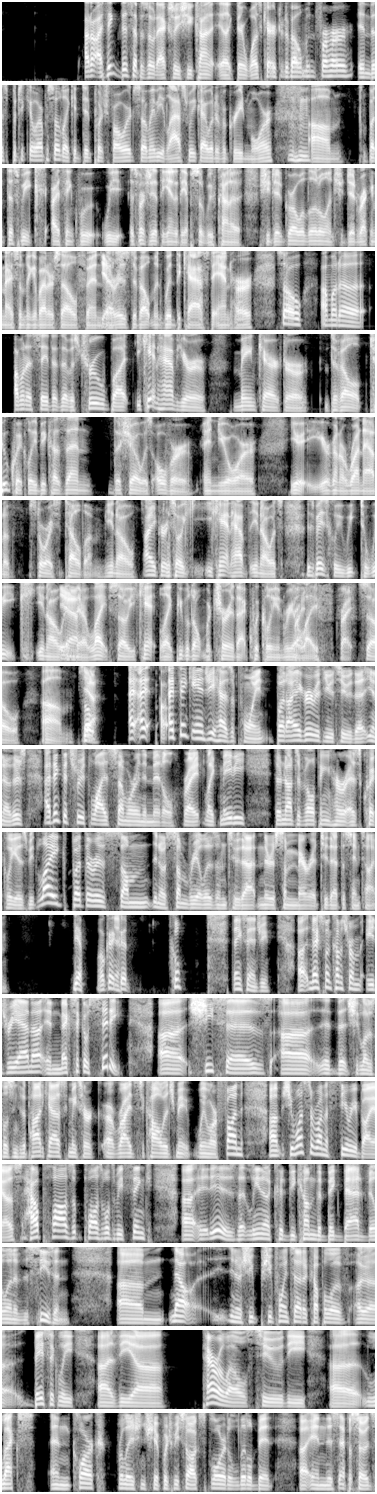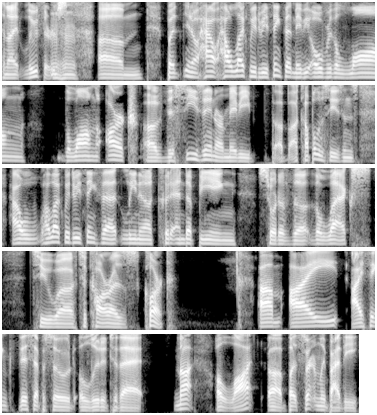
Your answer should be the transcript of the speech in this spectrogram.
I don't. I think this episode actually, she kind of like there was character development for her in this particular episode. Like it did push forward. So maybe last week I would have agreed more. Um, but this week I think we, we especially at the end of the episode, we've kind of she did grow a little and she did recognize something about herself, and Yes. there is development with the cast and her. So I'm gonna I'm gonna say that that was true, but you can't have your main character develop too quickly because then the show is over and you're you're, you're going to run out of stories to tell them you know I agree. so you, can't have you know it's it's basically week to week you know Yeah. in their life so you can't like people don't mature that quickly in real Right. life Right. so um so yeah. I, I, I think Angie has a point, but I agree with you too that, you know, there's, I think the truth lies somewhere in the middle, right? Like maybe they're not developing her as quickly as we'd like, but there is some, you know, some realism to that and there's some merit to that at the same time. Yeah okay Yeah. good Cool. Thanks, Angie. Uh, next one comes from Adriana in Mexico City. Uh, she says uh, that she loves listening to the podcast. It makes her uh, rides to college may- way more fun. Um, she wants to run a theory by us. How plaus- plausible do we think uh, it is that Lena could become the big bad villain of the season? Um, now, you know, she she points out a couple of uh, basically uh, the uh, parallels to the uh, Lex and Clark relationship, which we saw explored a little bit uh, in this episode tonight, Luthors. Um, but you know, how how likely do we think that maybe over the long the long arc of this season, or maybe a, a couple of seasons, how how likely do we think that Lena could end up being sort of the the Lex to uh, to Kara's Clark? Um, I I think this episode alluded to that not a lot, uh, but certainly by the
